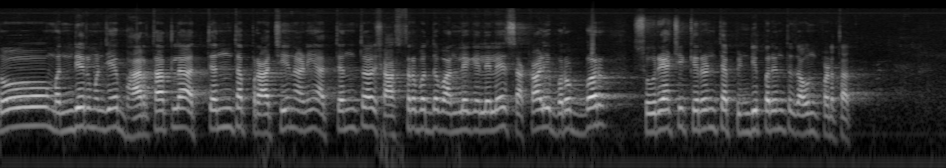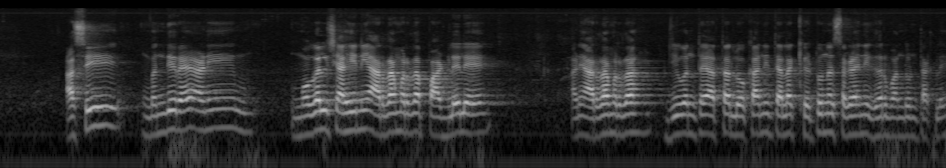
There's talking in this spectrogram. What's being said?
तो मंदिर म्हणजे भारतातलं अत्यंत प्राचीन आणि अत्यंत शास्त्रबद्ध बांधले गेलेले सकाळी बरोबर सूर्याची किरण त्या पिंडीपर्यंत जाऊन पडतात. अशी मंदिर आहे आणि मोगलशाहीने अर्धामर्धा पाडलेले आहे. आणि अर्धामर्धा जिवंत आहे. आता लोकांनी त्याला खेटूनच सगळ्यांनी घर बांधून टाकले.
